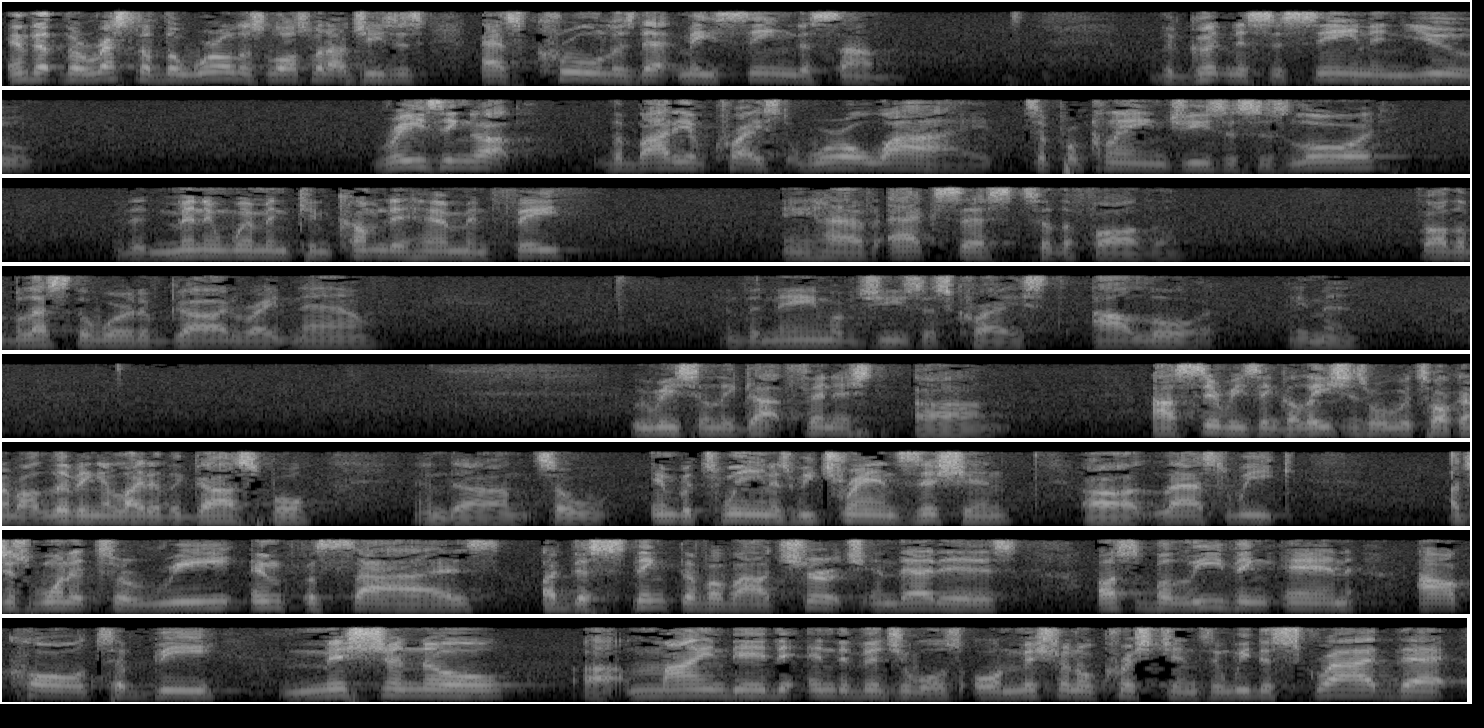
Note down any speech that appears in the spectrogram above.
and that the rest of the world is lost without Jesus, as cruel as that may seem to some the goodness is seen in you raising up the body of Christ worldwide to proclaim Jesus is Lord, and that men and women can come to Him in faith and have access to the Father. Father, bless the Word of God right now. In the name of Jesus Christ, our Lord. Amen. We recently got finished. Um, our series in Galatians where we were talking about living in light of the gospel. And um, so, in between, as we transition uh, last week, I just wanted to re emphasize a distinctive of our church, and that is us believing in our call to be missional uh, minded individuals or missional Christians. And we described that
